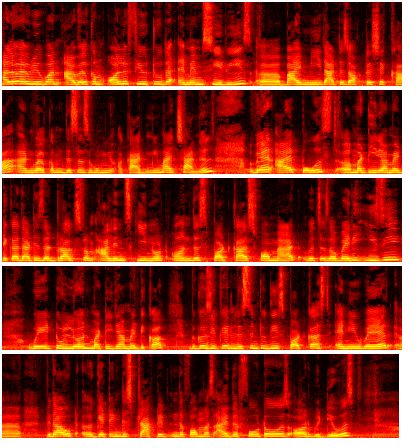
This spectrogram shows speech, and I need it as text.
Hello everyone, I welcome all of you to the MM series uh, by me, that is Dr. Shikha, and welcome. This is Homeo Academy, my channel, where I post uh, materia medica, that is the drugs from Allen's keynote, on this podcast format, which is a very easy way to learn materia medica because you can listen to these podcasts anywhere uh, without uh, getting distracted in the form of either photos or videos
